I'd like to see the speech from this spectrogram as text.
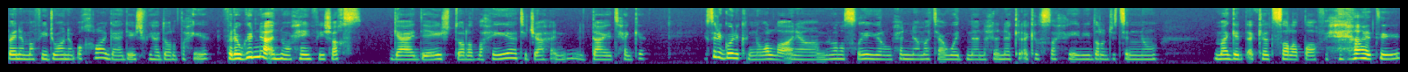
بينما في جوانب أخرى قاعد يعيش فيها دور الضحية. فلو قلنا أنه الحين في شخص قاعد يعيش دور الضحية تجاه الدايت حقه يصير يقولك إنه والله أنا من وأنا صغير وحنا ما تعودنا إن إحنا ناكل أكل صحي لدرجة إنه ما قد أكلت سلطة في حياتي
